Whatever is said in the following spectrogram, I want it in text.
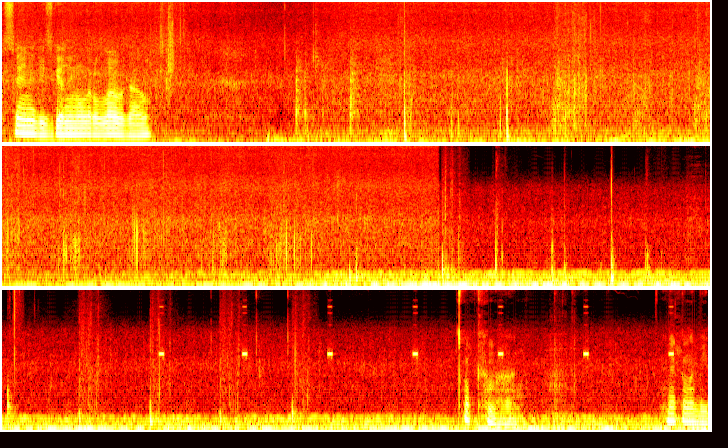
Sanity's getting a little low though. Oh, come on. You're not gonna let me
